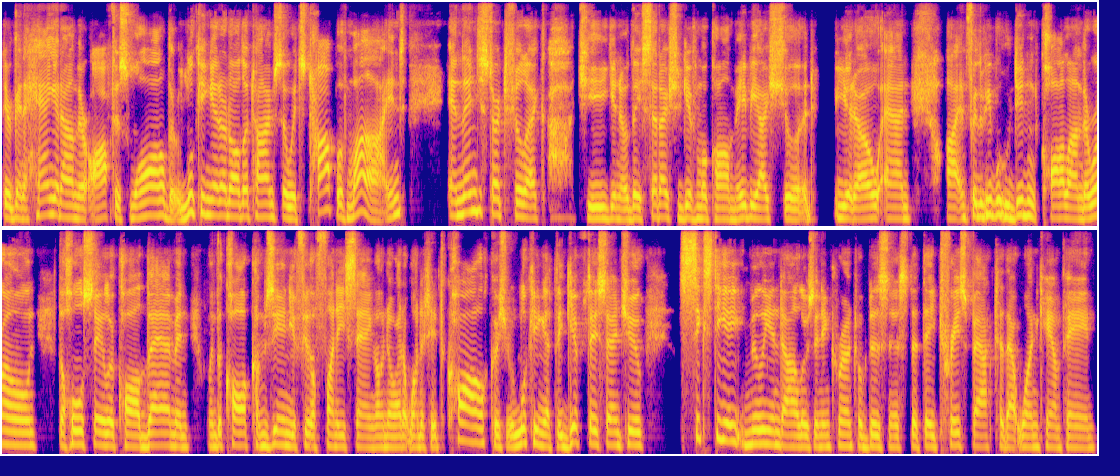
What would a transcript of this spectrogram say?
They're going to hang it on their office wall. They're looking at it all the time, so it's top of mind. And then you start to feel like, oh, gee, you know, they said I should give them a call. Maybe I should, you know. And uh, and for the people who didn't call on their own, the wholesaler called them. And when the call comes in, you feel funny saying, oh no, I don't want to take the call because you're looking at the gift they sent you. $68 million in incremental business that they trace back to that one campaign.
